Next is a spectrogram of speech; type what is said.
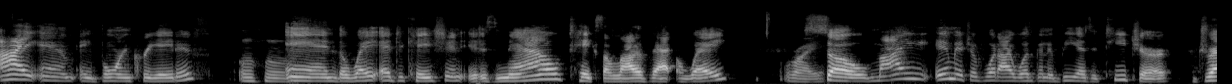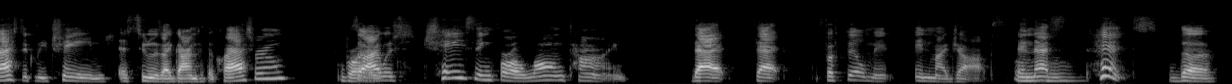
I am a born creative. Mm-hmm. And the way education is now takes a lot of that away. Right. So my image of what I was going to be as a teacher drastically changed as soon as I got into the classroom. Right. So I was chasing for a long time that that fulfillment in my jobs. Mm-hmm. And that's hence the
